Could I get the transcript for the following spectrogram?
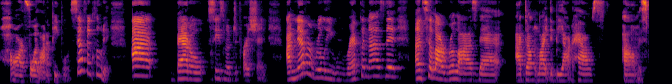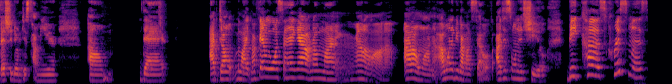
hard for a lot of people, self included. I battle seasonal depression. I never really recognized it until I realized that I don't like to be out of house, um, especially during this time of year. Um, that I don't like my family wants to hang out, and I'm like, I don't wanna. I don't wanna. I wanna be by myself. I just wanna chill. Because Christmas,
